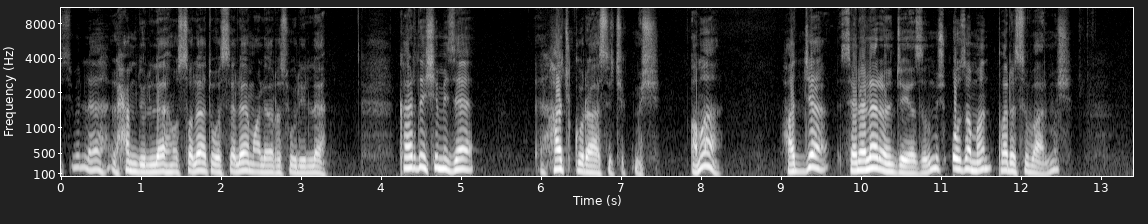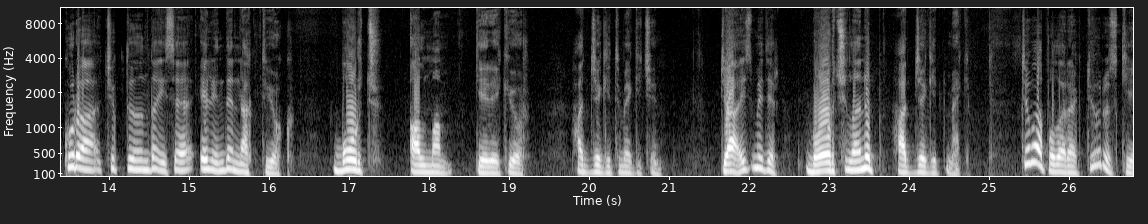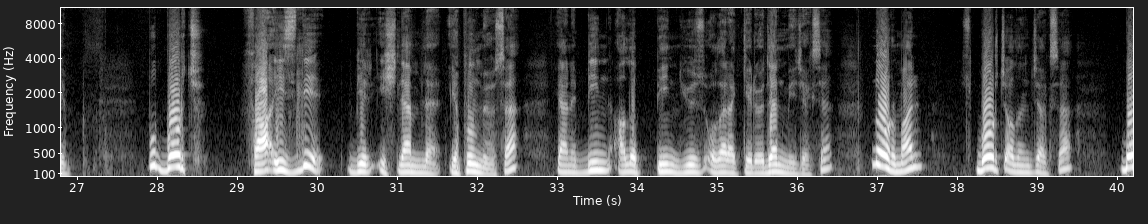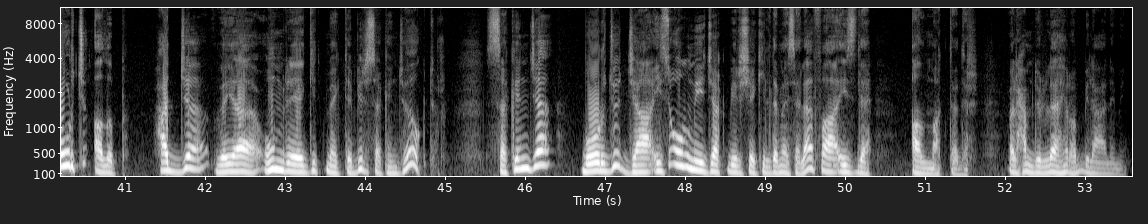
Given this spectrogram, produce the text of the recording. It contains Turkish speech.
Bismillah, elhamdülillah ve salatu ve selamu ala Resulillah. Kardeşimize hac kurası çıkmış. Ama hacca seneler önce yazılmış. O zaman parası varmış. Kura çıktığında ise elinde nakdi yok. Borç almam gerekiyor hacca gitmek için. Caiz midir? Borçlanıp hacca gitmek. Cevap olarak diyoruz ki bu borç faizli bir işlemle yapılmıyorsa yani bin alıp bin yüz olarak geri ödenmeyecekse normal borç alınacaksa borç alıp hacca veya umreye gitmekte bir sakınca yoktur. Sakınca borcu caiz olmayacak bir şekilde mesela faizle almaktadır. Velhamdülillahi Rabbil Alemin.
